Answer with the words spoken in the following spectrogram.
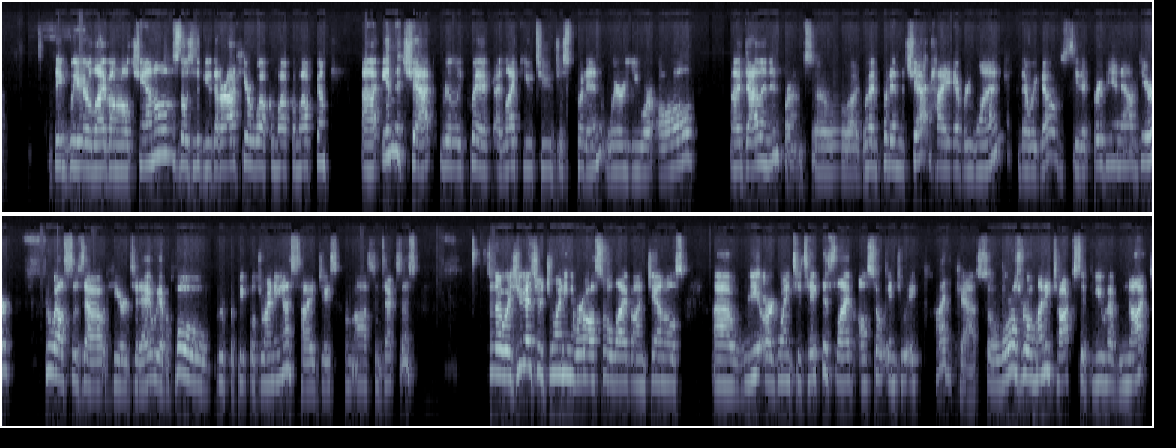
I think we are live on all channels. Those of you that are out here, welcome, welcome, welcome. Uh, in the chat, really quick, I'd like you to just put in where you are all uh, dialing in from. So uh, go ahead and put in the chat. Hi, everyone. There we go. See the Caribbean out here. Who else is out here today? We have a whole group of people joining us. Hi, Jason from Austin, Texas. So as you guys are joining, we're also live on channels. Uh, we are going to take this live also into a podcast. So Loral's Real Money Talks, if you have not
